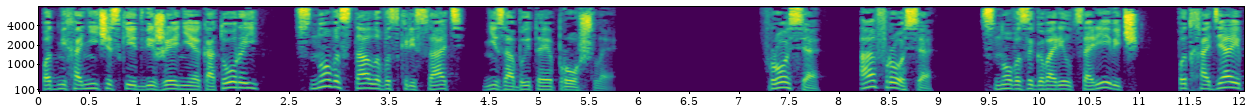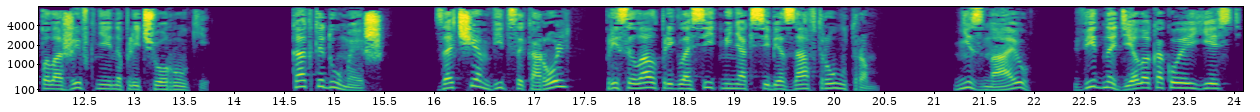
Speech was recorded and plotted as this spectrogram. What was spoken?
под механические движения которой снова стало воскресать незабытое прошлое. «Фрося, а, Фрося!» — снова заговорил царевич, подходя и положив к ней на плечо руки. «Как ты думаешь, зачем вице-король присылал пригласить меня к себе завтра утром. Не знаю, видно дело какое есть,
